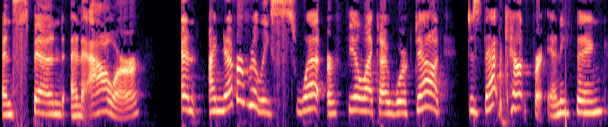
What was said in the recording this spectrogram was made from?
and spend an hour and I never really sweat or feel like I worked out. Does that count for anything?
